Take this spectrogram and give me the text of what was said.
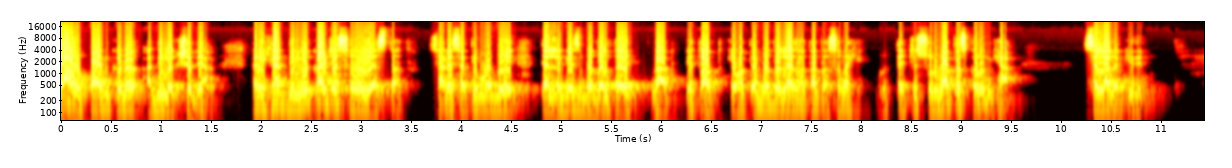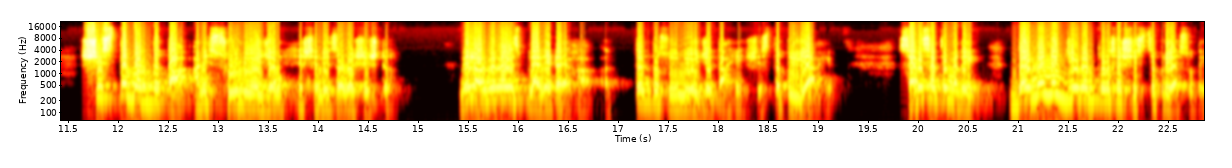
या उपायांकडे आधी लक्ष द्या. आणि ह्या दीर्घकाळच्या सवयी असतात. साडेसातीमध्ये त्या लगेच बदलता येतात येतात किंवा त्या बदलल्या जातात असं नाही. त्याची सुरुवातच करून घ्या. सल्ला नक्की देईन. शिस्तबद्धता आणि सुनियोजन हे शनीचं वैशिष्ट्य. वेल ऑर्गनाइज प्लॅनेट आहे हा. अत्यंत सुनियोजित आहे शिस्तप्रिय आहे. साडेसातीमध्ये दैनंदिन जीवन थोडस शिस्तप्रिय असू दे.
